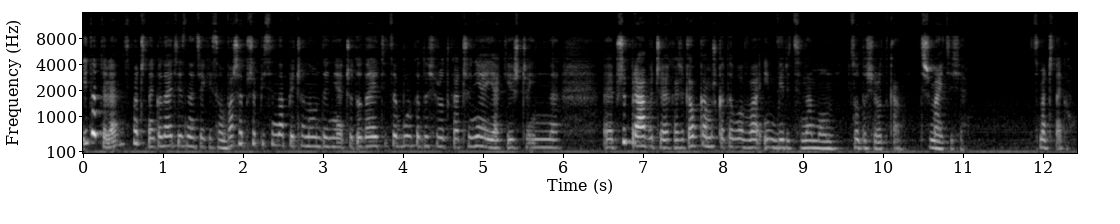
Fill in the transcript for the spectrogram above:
I to tyle. Smacznego. Dajcie znać, jakie są Wasze przepisy na pieczoną dynię. Czy dodajecie cebulkę do środka, czy nie. Jakie jeszcze inne przyprawy, czy jakaś gałka muszkatołowa, imbir, cynamon, co do środka. Trzymajcie się. Smacznego.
